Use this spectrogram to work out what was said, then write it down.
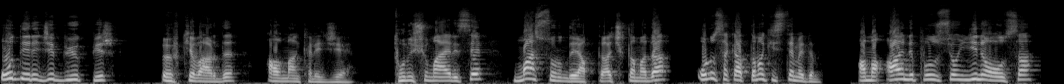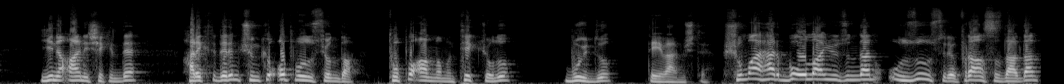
O derece büyük bir öfke vardı Alman kaleciye. Tony Schumacher ise maç sonunda yaptığı açıklamada onu sakatlamak istemedim. Ama aynı pozisyon yine olsa yine aynı şekilde hareket ederim çünkü o pozisyonda topu almamın tek yolu buydu deyivermişti. Schumacher bu olay yüzünden uzun süre Fransızlardan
